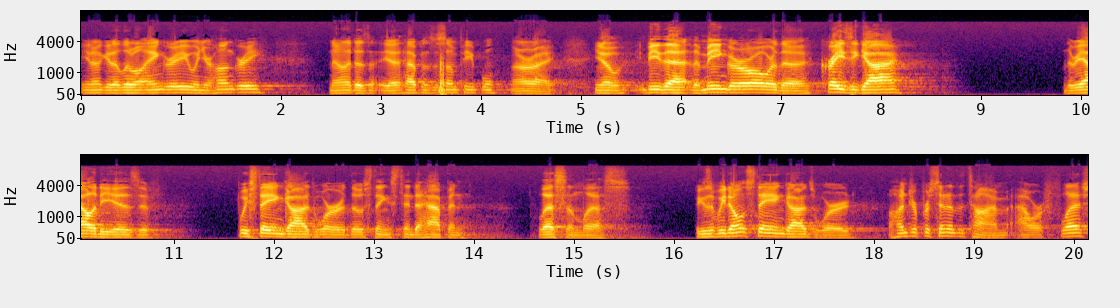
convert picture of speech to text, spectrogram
You know, get a little angry when you're hungry? No, it doesn't. Yeah, it happens to some people. All right. You know, be that the mean girl or the crazy guy. The reality is, if we stay in God's word, those things tend to happen less and less. Because if we don't stay in God's word, 100% of the time, our flesh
